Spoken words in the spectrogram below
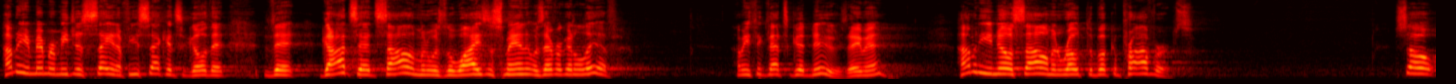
How many remember me just saying a few seconds ago that, that God said Solomon was the wisest man that was ever going to live? How many think that's good news? Amen? How many of you know Solomon wrote the book of Proverbs? So,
